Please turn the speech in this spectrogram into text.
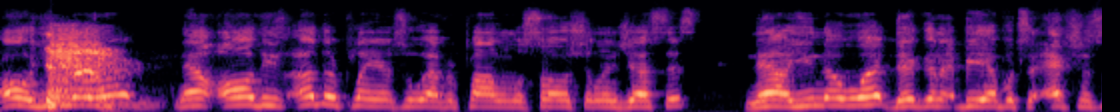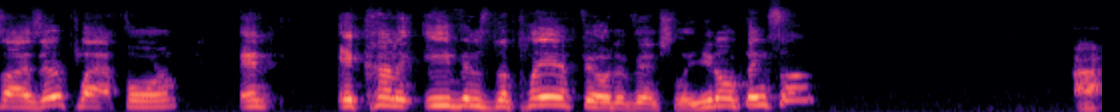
oh, you know what? Now all these other players who have a problem with social injustice, now you know what? They're gonna be able to exercise their platform, and it kind of evens the playing field eventually. You don't think so? I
